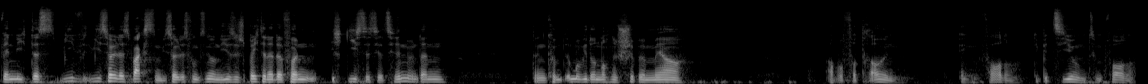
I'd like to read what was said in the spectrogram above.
wenn ich das, wie, wie soll das wachsen, wie soll das funktionieren? Jesus spricht ja nicht davon, ich gieße das jetzt hin und dann, dann kommt immer wieder noch eine Schippe mehr. Aber Vertrauen, Ein Vater, die Beziehung zum Vater.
